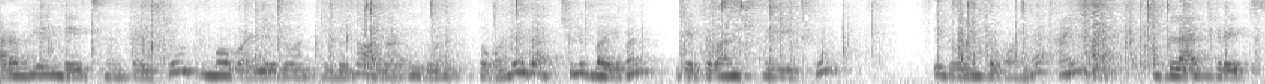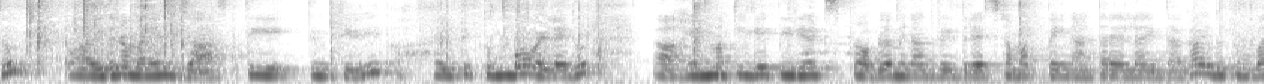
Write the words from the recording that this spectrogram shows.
ಅರಬಿಯನ್ ಡೇಟ್ಸ್ ಅಂತ ಇತ್ತು. ತುಂಬ ಒಳ್ಳೆಯದು ಅಂತ ಹೇಳಿದ್ರು. ಹಾಗಾಗಿ ಇದೊಂದು ತೊಗೊಂಡೆ. ಇದು actually buy one get one free ಇತ್ತು. ಇದು ಒಂದು ತೊಗೊಂಡೆ ಆ್ಯಂಡ್ ಬ್ಲ್ಯಾಕ್ ಗ್ರೇಪ್ಸು ನಮ್ಮ ಮನೇಲಿ ಜಾಸ್ತಿ ತಿಂತೀವಿ. ಹೆಲ್ತಿಗೆ ತುಂಬ ಒಳ್ಳೆಯದು ಹೆಣ್ಮಕ್ಳಿಗೆ ಪೀರಿಯಡ್ಸ್ ಪ್ರಾಬ್ಲಮ್ ಏನಾದರೂ ಇದ್ದರೆ ಸ್ಟಮಕ್ ಪೈನ್ ಆ ಥರ ಎಲ್ಲ ಇದ್ದಾಗ ಇದು ತುಂಬಾ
